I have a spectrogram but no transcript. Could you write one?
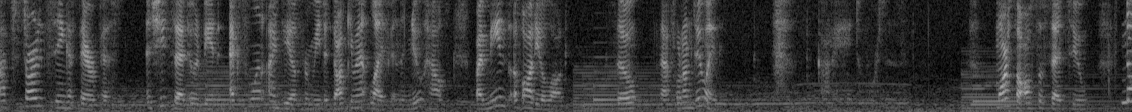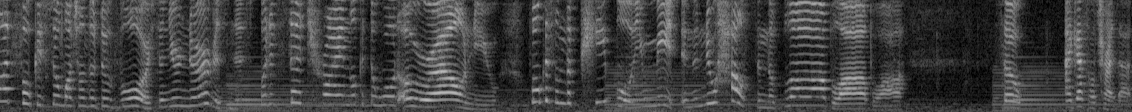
I've started seeing a therapist, and she said it would be an excellent idea for me to document life in the new house by means of audio log. So that's what I'm doing. God, I hate divorces. Martha also said to not focus so much on the divorce and your nervousness, but instead try and look at the world around you. Focus on the people you meet in the new house and the blah blah blah. So, I guess I'll try that.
